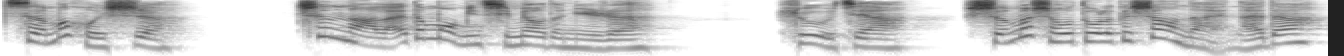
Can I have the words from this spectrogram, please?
怎么回事？这哪来的莫名其妙的女人？陆家什么时候多了个少奶奶的？”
